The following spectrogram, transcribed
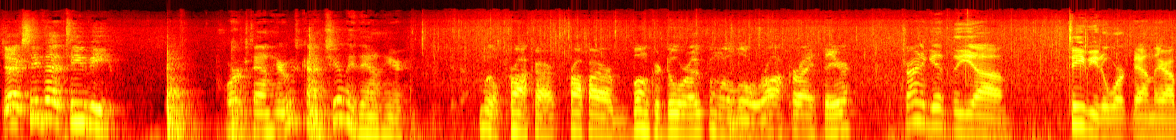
Jack, see that TV works down here. It was kind of chilly down here. We'll prop our, prop our bunker door open with a little rock right there. Trying to get the uh, TV to work down there. I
